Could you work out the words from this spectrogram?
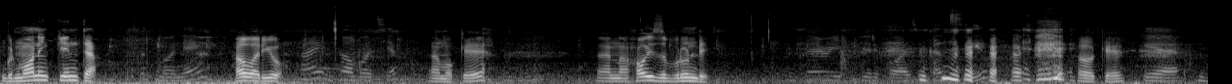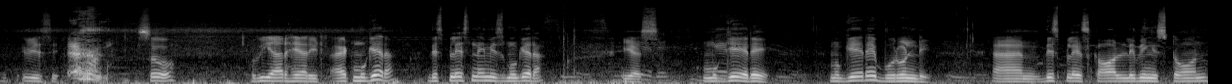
Good morning, Kinta. Good morning. How are you? Fine. How about you? I'm okay. And uh, how is Burundi? Very beautiful, as you can see. Okay, yeah. we see. so, we are here at, Mugera. This place name is Mugera. Yes, Mugere. Mugere, Burundi. And this place called Livingstone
